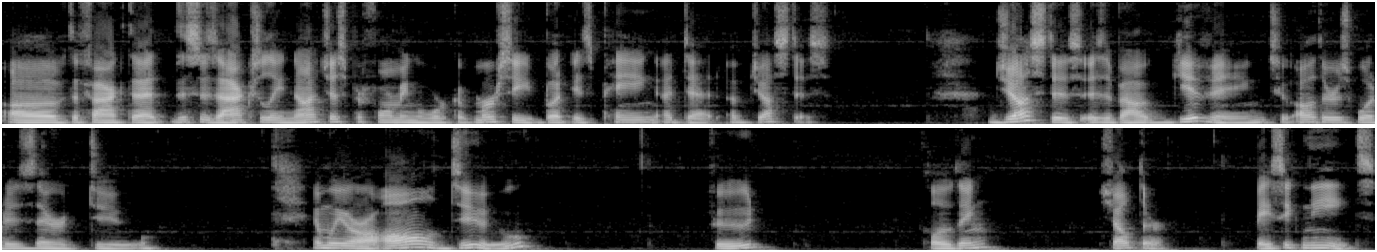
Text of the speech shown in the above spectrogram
of the fact that this is actually not just performing a work of mercy, but is paying a debt of justice. Justice is about giving to others what is their due. And we are all due food, clothing, shelter, basic needs.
